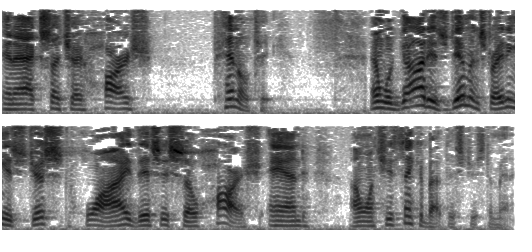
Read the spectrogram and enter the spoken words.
enact such a harsh penalty? And what God is demonstrating is just why this is so harsh. And I want you to think about this just a minute.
